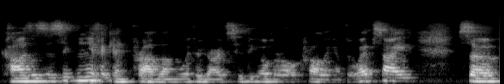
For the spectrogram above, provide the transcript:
causes a significant problem with regards to the overall crawling of the website. So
